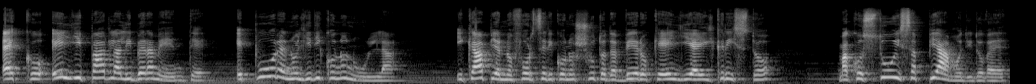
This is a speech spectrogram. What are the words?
Ecco, egli parla liberamente Eppure non gli dicono nulla. I capi hanno forse riconosciuto davvero che egli è il Cristo? Ma costui sappiamo di dov'è.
